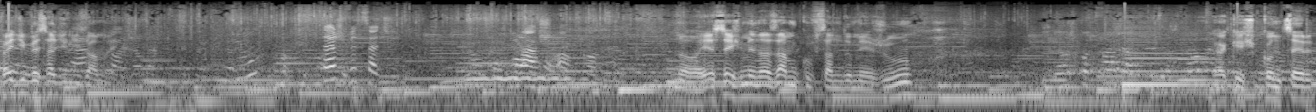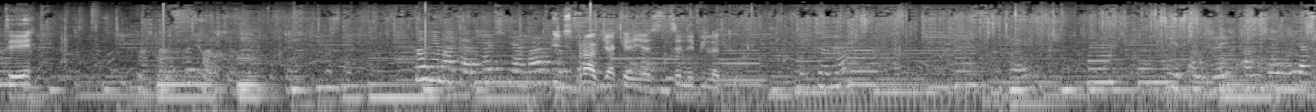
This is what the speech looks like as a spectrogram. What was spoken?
Szwedzi wysadzili zamek. Też wysadzi. Masz, o. No, jesteśmy na zamku w Sandomierzu. Jakieś koncerty. To nie ma karteczki, a Idź sprawdź jakie jest ceny biletu. jest Andrzej. Andrzej, kasy?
